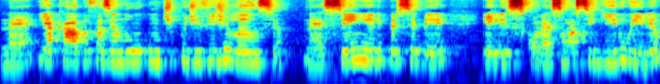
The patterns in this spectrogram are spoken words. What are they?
né, e acaba fazendo um, um tipo de vigilância, né, sem ele perceber eles começam a seguir o William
